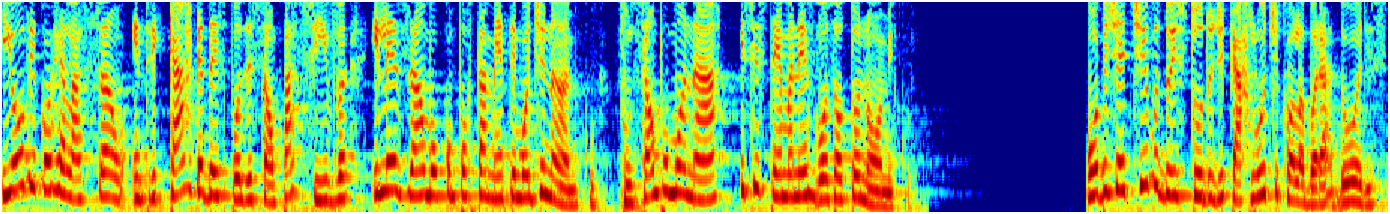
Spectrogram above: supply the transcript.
e houve correlação entre carga da exposição passiva e lesão ao comportamento hemodinâmico, função pulmonar e sistema nervoso autonômico. O objetivo do estudo de Carlucci e colaboradores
